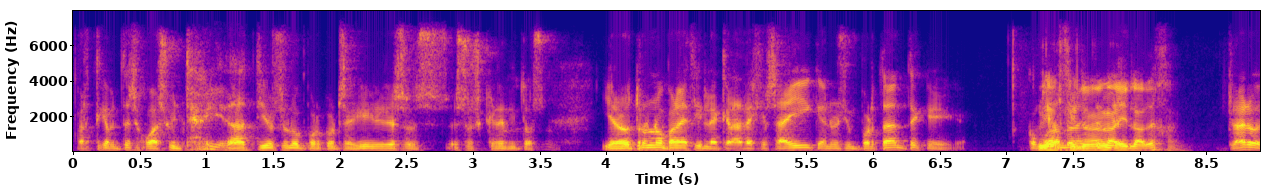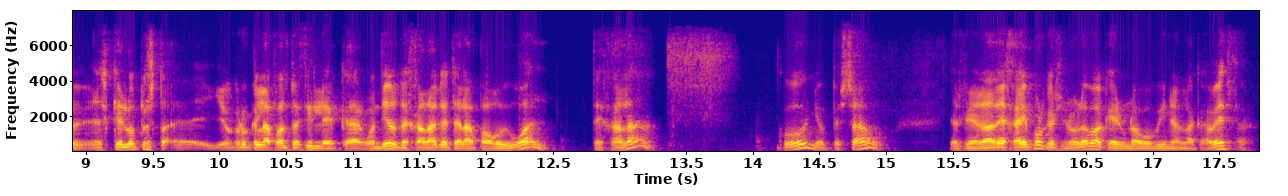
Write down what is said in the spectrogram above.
prácticamente se juega su integridad, tío, solo por conseguir esos, esos créditos. Y el otro no para decirle que la dejes ahí, que no es importante, que... Como y al final ahí la dejan. Claro, es que el otro está... Yo creo que le falta decirle, que buen día, déjala que te la pago igual. Déjala. Coño, pesado. Y al final la deja ahí porque si no le va a caer una bobina en la cabeza.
